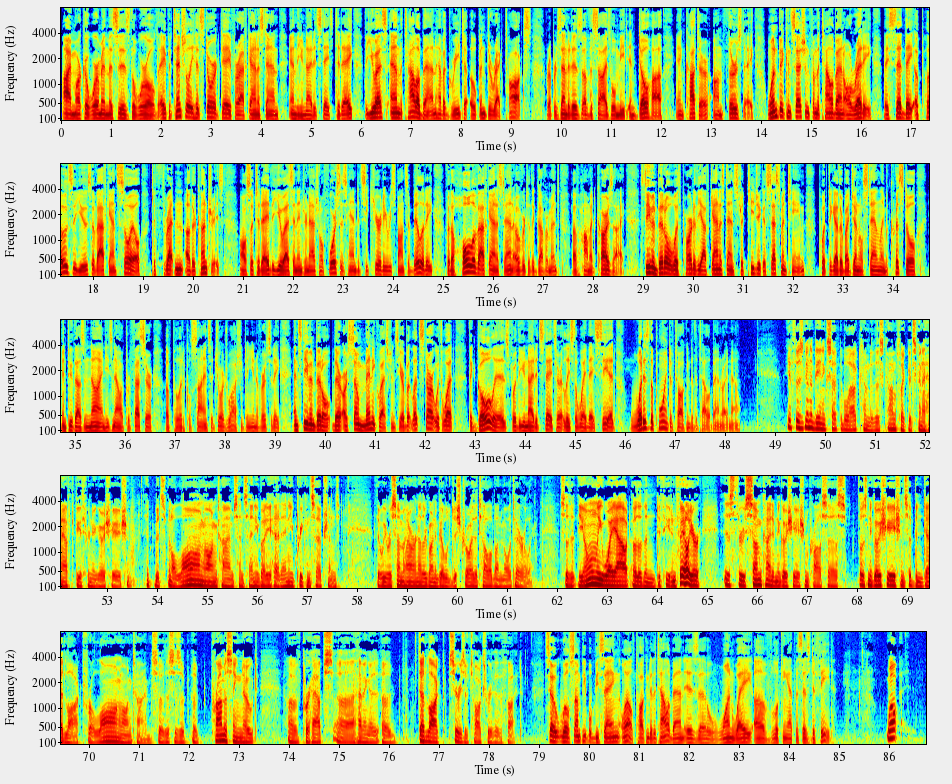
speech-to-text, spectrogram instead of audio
I'm Marco Werman. This is The World. A potentially historic day for Afghanistan and the United States today. The U.S. and the Taliban have agreed to open direct talks. Representatives of the sides will meet in Doha, in Qatar, on Thursday. One big concession from the Taliban already. They said they oppose the use of Afghan soil to threaten other countries. Also today, the U.S. and international forces handed security responsibility for the whole of Afghanistan over to the government of Hamid Karzai. Stephen Biddle was part of the Afghanistan Strategic Assessment Team put together by General Stanley McChrystal in 2009. He's now a professor of political science at George Washington University. And Stephen Biddle, there are so many questions here, but let's start with what the goal is for the United States, or at least the way they see it. What is the point of talking to the Taliban right now? If there's going to be an acceptable outcome to this conflict, it's going to have to be through negotiation. It, has been a long, long time since anybody had any preconceptions that we were somehow or another going to be able to destroy the Taliban militarily. So that the only way out, other than defeat and failure, is through some kind of negotiation process. Those negotiations have been deadlocked for a long, long time. So this is a, a promising note of perhaps uh, having a, a deadlocked series of talks revivified. So, will some people be saying, well, talking to the Taliban is uh, one way of looking at this as defeat? Well,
